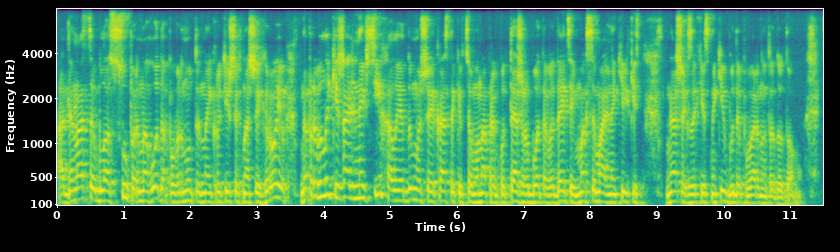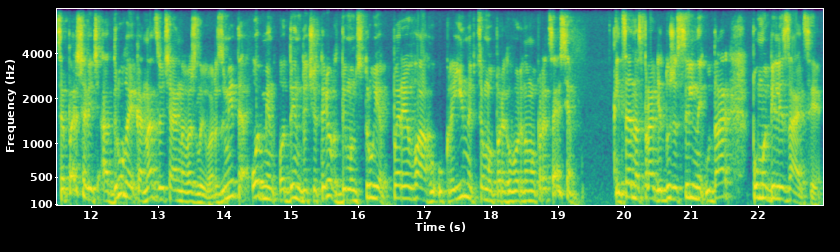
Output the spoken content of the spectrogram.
А для нас це була супер нагода повернути найкрутіших наших героїв. На превеликий жаль, не всіх, але я думаю, що якраз таки в цьому напрямку теж робота ведеться, і максимальна кількість наших захисників буде повернута додому. Це перша річ. А друга, яка надзвичайно важлива, розумієте, обмін один до чотирьох демонструє перевагу України в цьому переговорному процесі. І це насправді дуже сильний удар по мобілізації.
